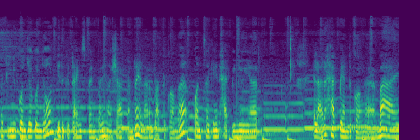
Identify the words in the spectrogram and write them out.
பட் இன்னும் கொஞ்சம் கொஞ்சம் இதுக்கு டைம் ஸ்பெண்ட் பண்ணி நான் ஷேர் பண்ணுறேன் எல்லோரும் பார்த்துக்கோங்க. Once again happy new year எல்லோரும் ஹாப்பியாக இருந்துக்கோங்க. பாய்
